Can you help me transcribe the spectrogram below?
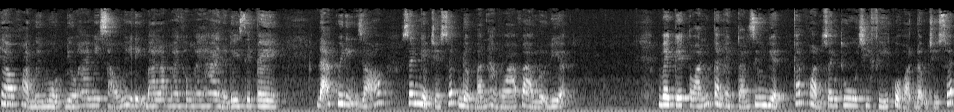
Theo khoản 11 điều 26 Nghị định 35/2022 NDCP đã quy định rõ doanh nghiệp chế xuất được bán hàng hóa vào nội địa. Về kế toán cần hạch toán riêng biệt các khoản doanh thu chi phí của hoạt động chế xuất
